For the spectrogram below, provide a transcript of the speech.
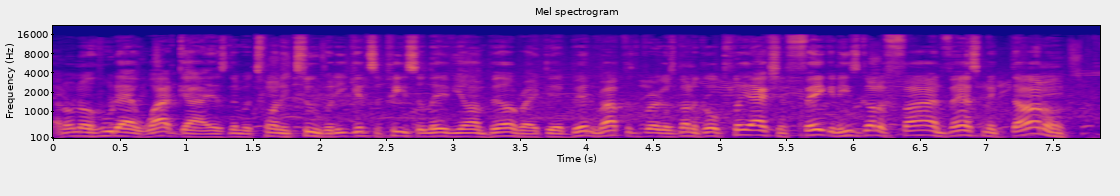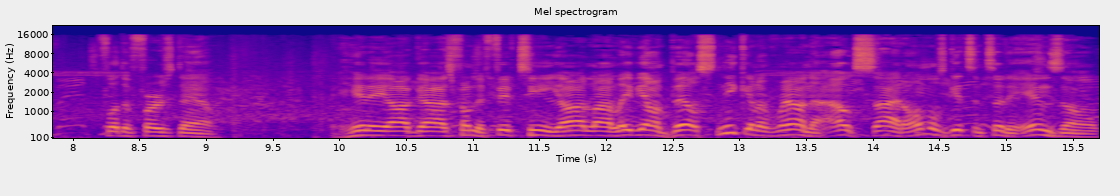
I don't know who that Watt guy is, number 22, but he gets a piece of Le'Veon Bell right there. Ben Roethlisberger is going to go play action fake, and he's going to find Vance McDonald for the first down. And here they are, guys, from the 15-yard line. Le'Veon Bell sneaking around the outside, almost gets into the end zone.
